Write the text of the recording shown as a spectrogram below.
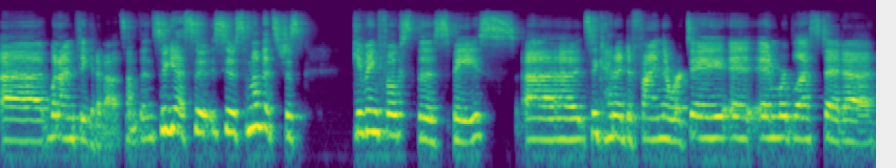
uh, when I'm thinking about something. So yeah, so so some of it's just giving folks the space uh, to kind of define their workday. And, we're blessed at, uh,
